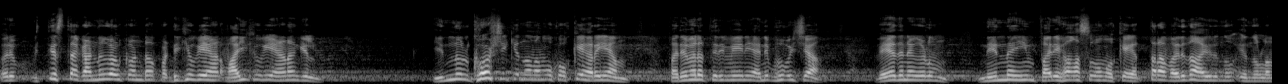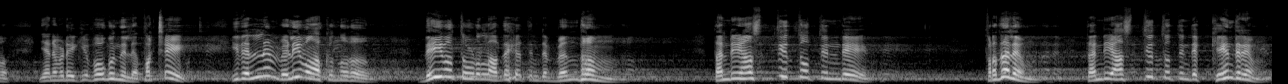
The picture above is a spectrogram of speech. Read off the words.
ഒരു വ്യത്യസ്ത കണ്ണുകൾ കൊണ്ട് പഠിക്കുകയാണ് വായിക്കുകയാണെങ്കിൽ ഇന്ന് ഉദ്ഘോഷിക്കുന്ന നമുക്കൊക്കെ അറിയാം പരിമല തിരുമേനി അനുഭവിച്ച വേദനകളും നിന്നയും പരിഹാസവും ഒക്കെ എത്ര വലുതായിരുന്നു എന്നുള്ളത്. ഞാൻ അവിടേക്ക് പോകുന്നില്ല. പക്ഷേ ഇതെല്ലാം വെളിവാക്കുന്നത് ദൈവത്തോടുള്ള അദ്ദേഹത്തിന്റെ ബന്ധം തന്റെ അസ്തിത്വത്തിന്റെ പ്രതലം തന്റെ അസ്തിത്വത്തിന്റെ കേന്ദ്രം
